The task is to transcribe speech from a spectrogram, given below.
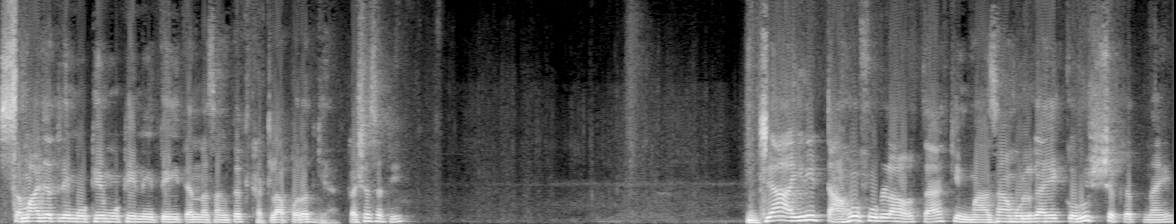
समाजातले मोठे मोठे नेतेही त्यांना सांगतात खटला परत घ्या. कशासाठी? ज्या आईने टाहो फोडला होता की माझा मुलगा हे करूच शकत नाही.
